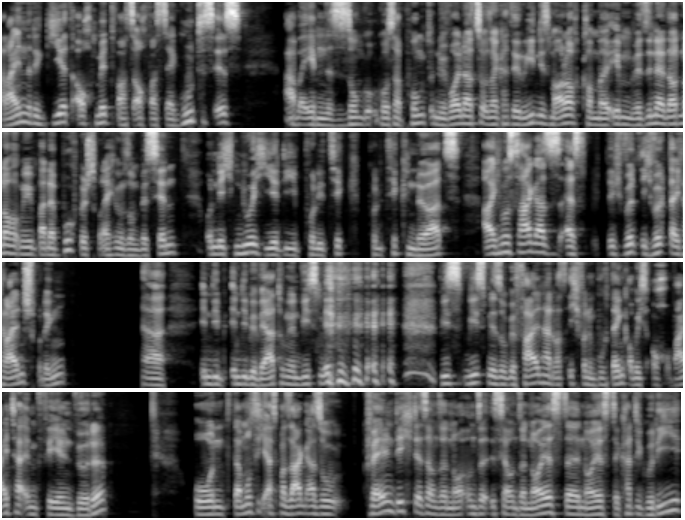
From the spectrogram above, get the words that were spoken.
rein regiert auch mit, was auch was sehr Gutes ist. Aber eben, das ist so ein großer Punkt und wir wollen da zu unseren Kategorien diesmal auch noch kommen, weil eben, wir sind ja dort noch irgendwie bei der Buchbesprechung so ein bisschen und nicht nur hier die Politik, Politik-Nerds. Aber ich muss sagen, also es, ich würde ich würd gleich reinspringen. Äh, in die, in die Bewertungen, wie es mir, es, mir so gefallen hat, was ich von dem Buch denke, ob ich es auch weiterempfehlen würde. Und da muss ich erstmal sagen, also Quellendichte ist ja unser, unser, ist ja unsere neueste, neueste Kategorie.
